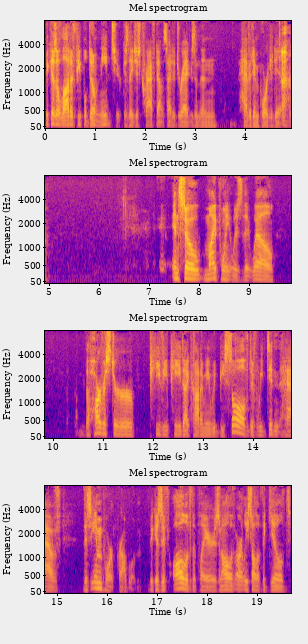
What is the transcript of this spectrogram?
because a lot of people don't need to because they just craft outside of dregs and then have it imported in. uh-huh. And so my point was that well, the harvester PvP dichotomy would be solved if we didn't have this import problem. Because if all of the players and all of, or at least all of the guilds,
